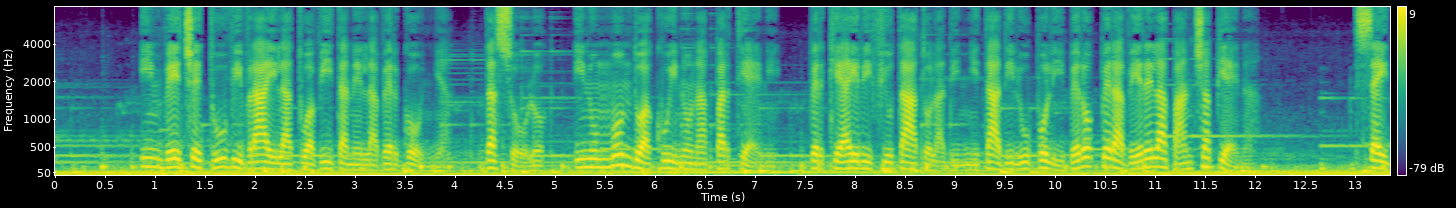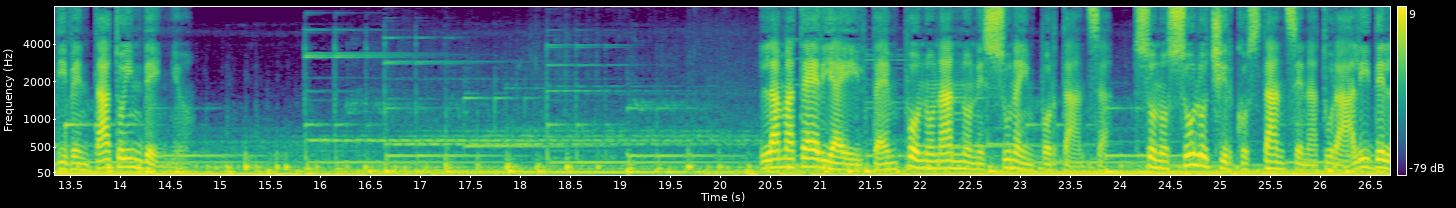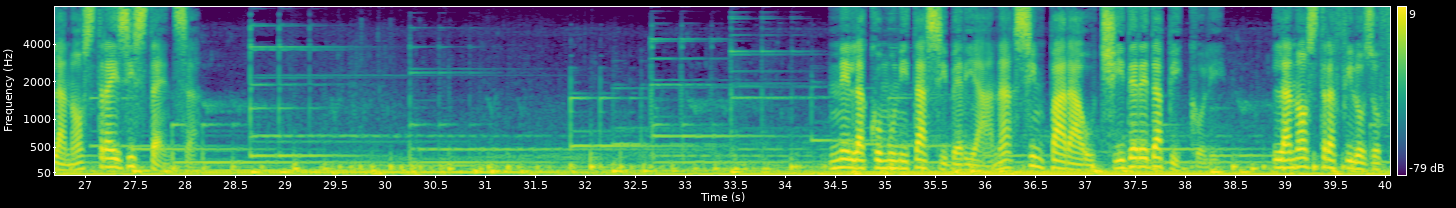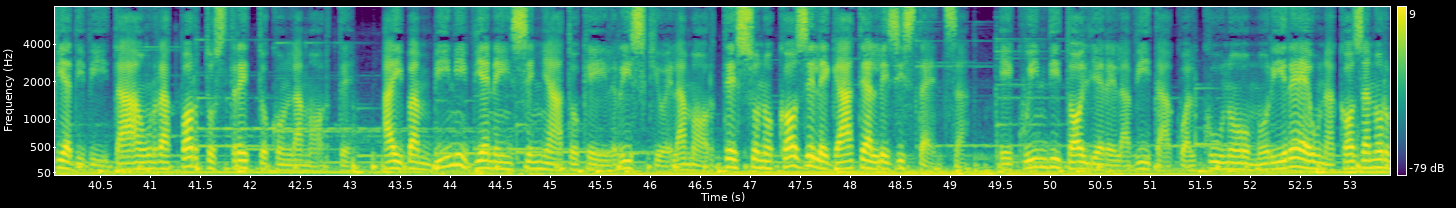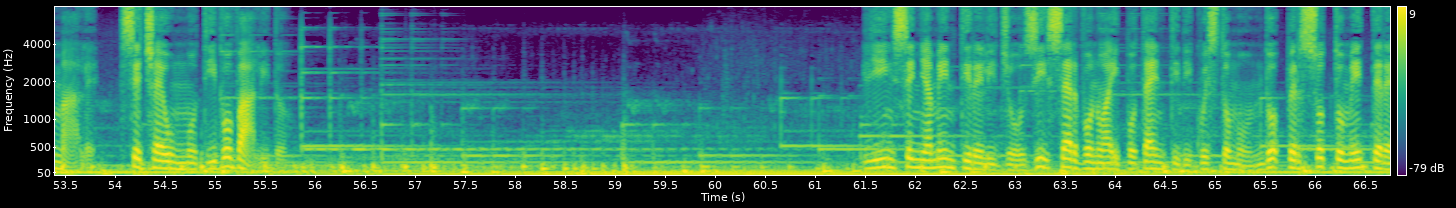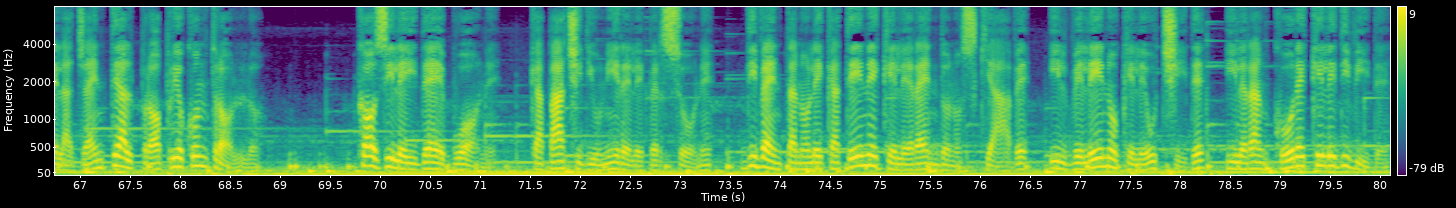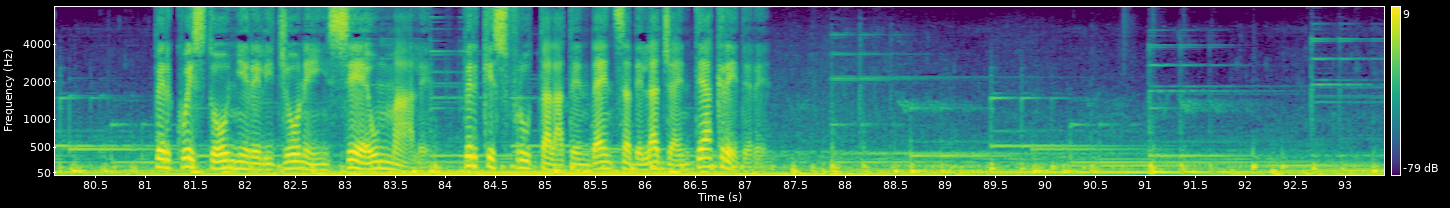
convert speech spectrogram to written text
Invece tu vivrai la tua vita nella vergogna, da solo, in un mondo a cui non appartieni, perché hai rifiutato la dignità di lupo libero per avere la pancia piena. Sei diventato indegno. La materia e il tempo non hanno nessuna importanza, sono solo circostanze naturali della nostra esistenza. Nella comunità siberiana si impara a uccidere da piccoli. La nostra filosofia di vita ha un rapporto stretto con la morte. Ai bambini viene insegnato che il rischio e la morte sono cose legate all'esistenza e quindi togliere la vita a qualcuno o morire è una cosa normale, se c'è un motivo valido. Gli insegnamenti religiosi servono ai potenti di questo mondo per sottomettere la gente al proprio controllo. Così le idee buone, capaci di unire le persone, diventano le catene che le rendono schiave, il veleno che le uccide, il rancore che le divide. Per questo ogni religione in sé è un male, perché sfrutta la tendenza della gente a credere.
